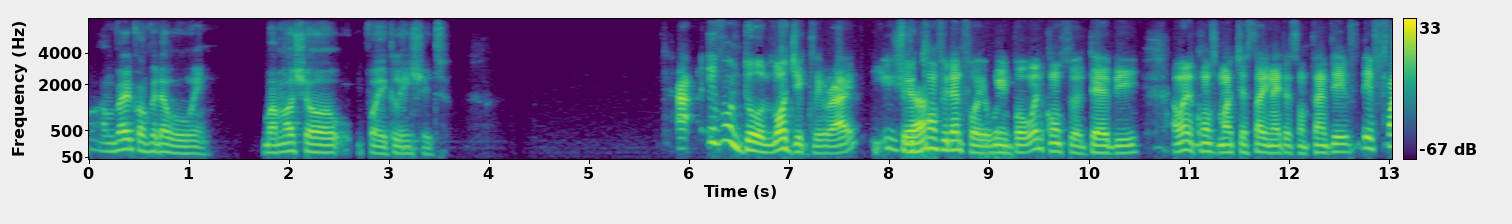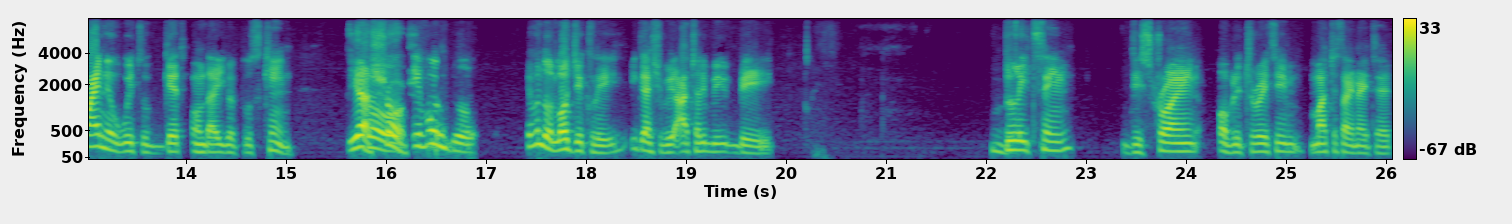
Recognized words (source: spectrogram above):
I'm very confident we'll win, but I'm not sure for a clean sheet. Uh, even though logically, right, you should Yeah. be confident for a win. But when it comes to a derby and when it comes to Manchester United, sometimes they they find a way to get under Liverpool's skin. Yeah, So sure. Even though, even though logically, you guys should be actually be, be blitzing, destroying, obliterating Manchester United.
